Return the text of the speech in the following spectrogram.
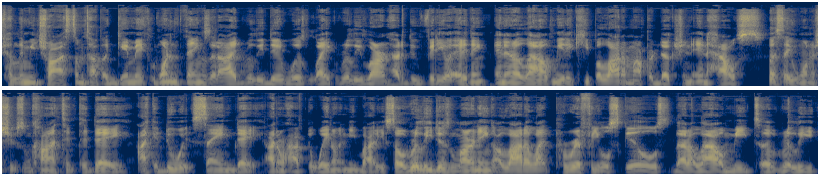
try, let me try some type of gimmick. One of the things that i really did was like really learn how to do video editing and it allowed me to keep a lot of my production in house let's say want to shoot some content today i could do it same day. I don't have to wait on anybody. So really just learning a lot of like peripheral skills that allow me to really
